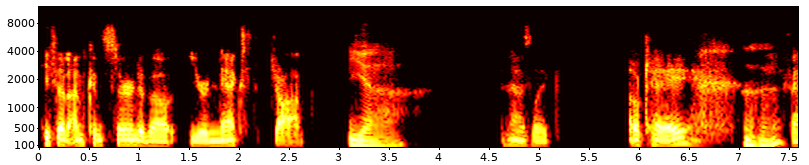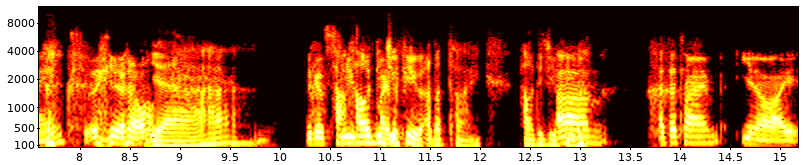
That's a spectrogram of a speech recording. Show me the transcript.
he said, I'm concerned about your next job. Yeah. And I was like, okay, Uh-huh. thanks. you know, Yeah. because How, how did my- you feel at that time? How did you feel? Um, at that time, you know, I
